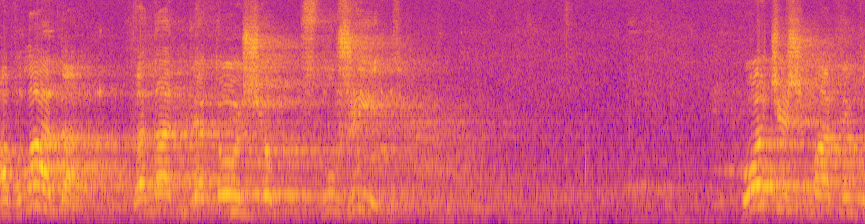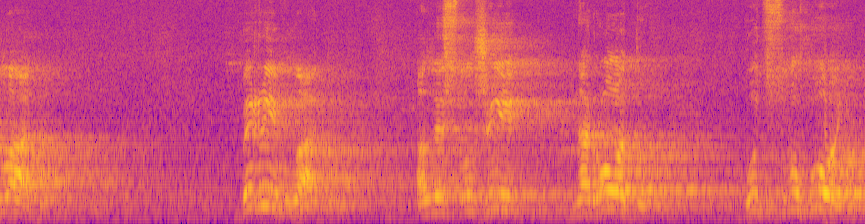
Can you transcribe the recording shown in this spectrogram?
А влада дана для того, щоб служити. Хочеш мати владу? Бери владу, але служи народу, будь слугою.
